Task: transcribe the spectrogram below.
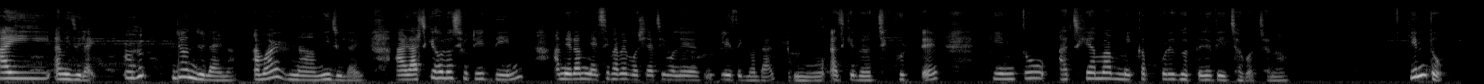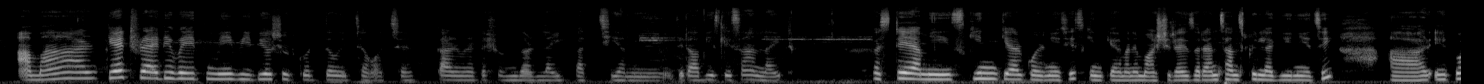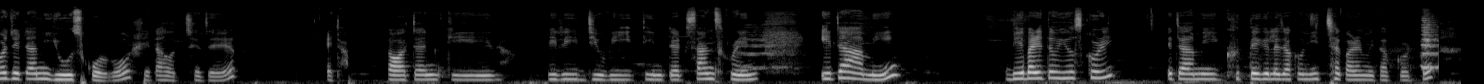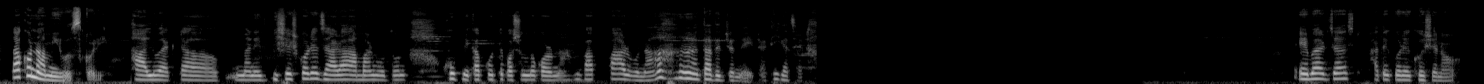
High, আমি July. June July না, আমার নামই জুলাই। আর আজকে হলো ছুটির দিন। আমি এরকম মেসিভাবে বসে আছি বলে প্লিজ ইগনোর দ্যাট আজকে বেরোচ্ছি ঘুরতে। কিন্তু আজকে আমার মেকআপ করে ঘুরতে যেতে ইচ্ছা করছে না। কিন্তু আমার get ready with me video shoot করতেও ইচ্ছা করছে। কারণ একটা সুন্দর লাইট পাচ্ছি আমি, যেটা অবভিয়াসলি সানলাইট ফার্স্টে আমি স্কিন কেয়ার করে নিয়েছি। স্কিন কেয়ার মানে ময়শ্চারাইজার অ্যান্ড সানস্ক্রিন লাগিয়ে নিয়েছি। আর এরপর যেটা আমি ইউজ করব সেটা হচ্ছে যে এটা টট অ্যান্ড কির ভেরি ডিউবি টিন্টেড সানস্ক্রিন এটা আমি বিয়েবাড়িতেও ইউজ করি। এটা আমি ঘুরতে গেলে যখন ইচ্ছা করে মেকআপ করতে, তখন আমি ইউজ করি। ভালো একটা মানে বিশেষ করে যারা আমার মতন খুব মেকআপ করতে পছন্দ করো না বা পারো না, তাদের জন্য এটা, ঠিক আছে? এবার জাস্ট হাতে করে ঘষে নাও।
